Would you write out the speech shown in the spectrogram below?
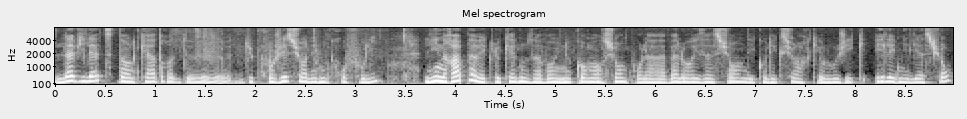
la Villette dans le cadre de, du projet sur les microfolies, l'INRAP avec lequel nous avons une convention pour la valorisation des collections archéologiques et les médiations,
